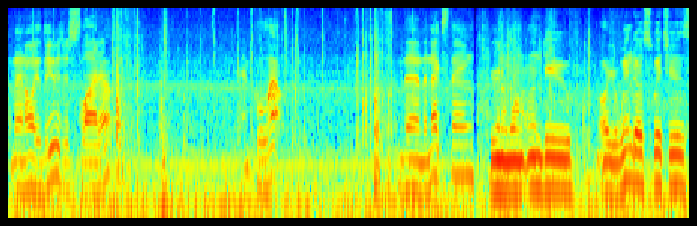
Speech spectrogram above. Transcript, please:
And then all you'll do is just slide up and pull out. And then the next thing, you're gonna want to undo all your window switches.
